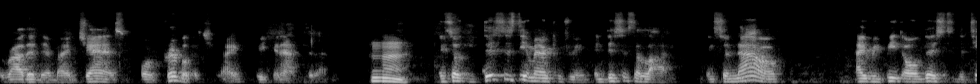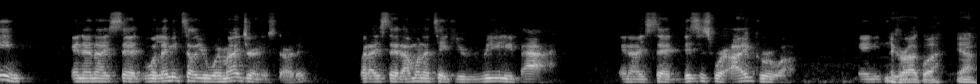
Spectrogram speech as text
rather than by chance or privilege, right? We can add to that. Mm-hmm. And so this is the American dream, and this is a lie. And so now I repeat all this to the team and then I said, well, let me tell you where my journey started. But I said, I'm going to take you really back. And I said, this is where I grew up. And Nicaragua, yeah.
